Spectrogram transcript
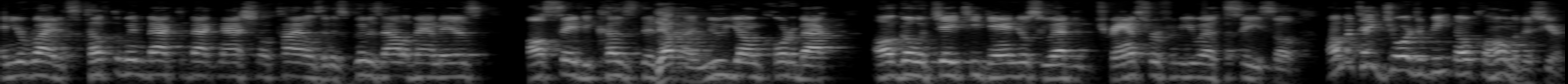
and you're right. It's tough to win back-to-back national titles, and as good as Alabama is, I'll say because there's yep. a new young quarterback, I'll go with JT Daniels, who had to transfer from USC. So I'm going to take Georgia beating Oklahoma this year.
